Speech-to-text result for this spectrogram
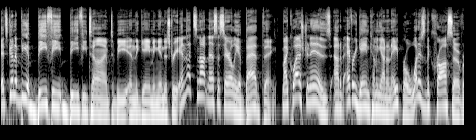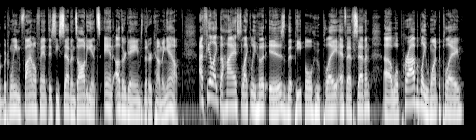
It's going to be a beefy, beefy time to be in the gaming industry, and that's not necessarily a bad thing. My question is out of every game coming out in April, what is the crossover between Final Fantasy VII's audience and other games that are coming out? I feel like the highest likelihood is that people who play FF7 uh, will probably want to play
